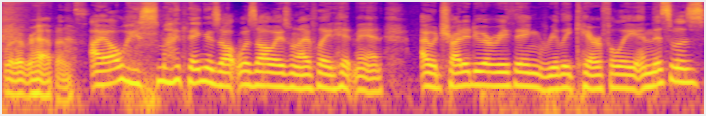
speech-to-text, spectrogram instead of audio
whatever happens. I always my thing is was always when I played Hitman, I would try to do everything really carefully, and this was.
